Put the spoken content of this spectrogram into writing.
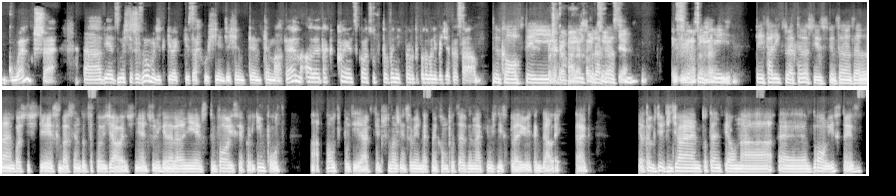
głębsze, więc myślę, że znowu będzie takie lekkie zachłyśnięcie się tym tematem, ale tak koniec końców to wynik prawdopodobnie będzie ten sam. Tylko w tej na która teraz, w tej, tej fali, która teraz jest związana z LLM, właśnie się dzieje, Sebastian, to co powiedziałeś, nie? czyli generalnie jest voice jako input, a output i akcje przeważnie są jednak na komputerze, na jakimś displayu i tak dalej, tak? Ja to, gdzie widziałem potencjał na e, voice, to jest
